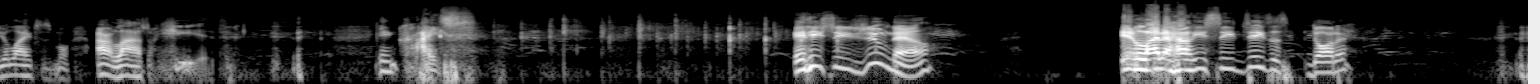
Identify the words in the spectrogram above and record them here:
Your life is more, our lives are hid in Christ. And he sees you now in light of how he sees Jesus, daughter.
